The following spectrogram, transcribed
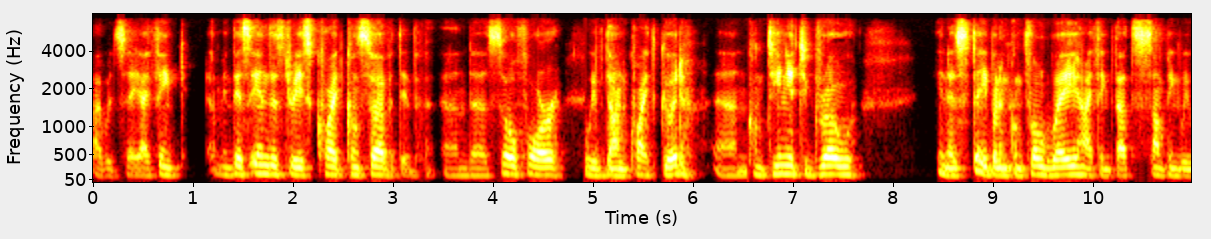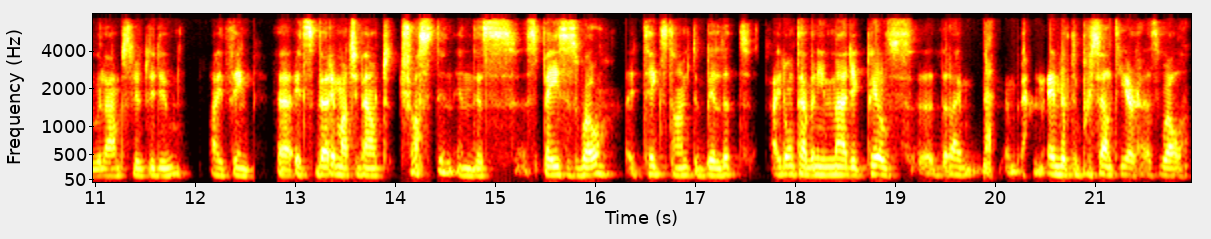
I would say. I think I mean, this industry is quite conservative, and uh, so far we've done quite good and continue to grow in a stable and controlled way. I think that's something we will absolutely do. I think uh, it's very much about trust in, in this space as well. It takes time to build it. I don't have any magic pills uh, that I'm able to present here as well.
